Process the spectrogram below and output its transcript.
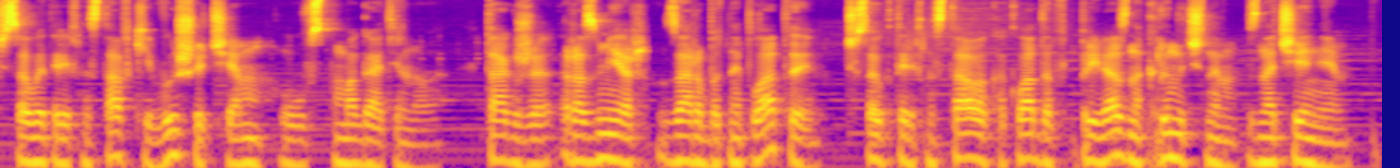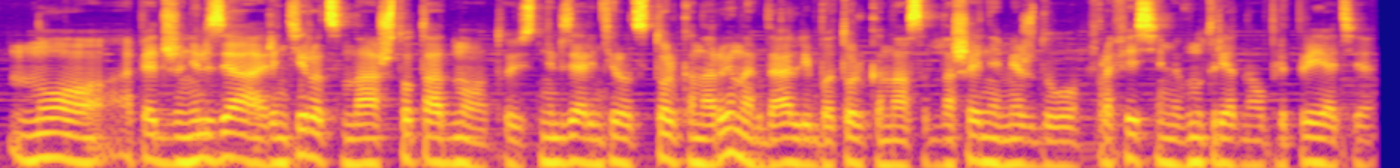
часовые тарифные ставки выше, чем у вспомогательного. Также размер заработной платы часовых тарифных ставок окладов привязан к рыночным значениям но, опять же, нельзя ориентироваться на что-то одно, то есть нельзя ориентироваться только на рынок, да, либо только на соотношение между профессиями внутри одного предприятия.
